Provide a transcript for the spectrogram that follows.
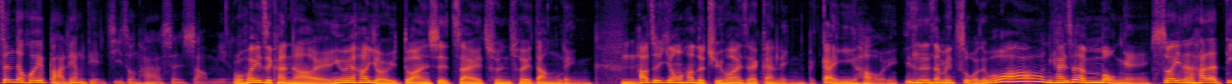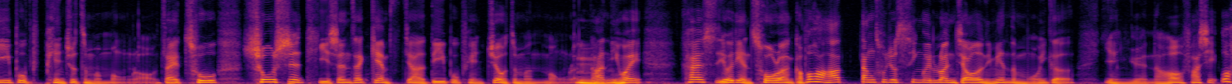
真的会把亮点集中他的身上面。我会一直看他哎、因为他有一段是在纯粹当零，嗯。他是用他的菊花一直在干零干一号哎、一直在上面坐着，哇，你还是很猛哎、所以呢，他的第一部片就这么猛了哦，在初初试提升，在 Games 家的第一部片就这么猛了，嗯。然后你会开始有点错乱，搞不好他当初就是因为乱交了里面的某一个演员，然后发现哇，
